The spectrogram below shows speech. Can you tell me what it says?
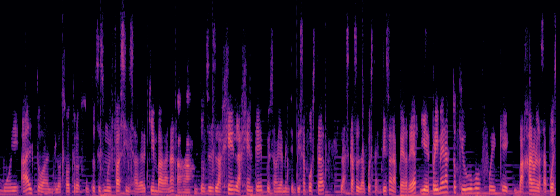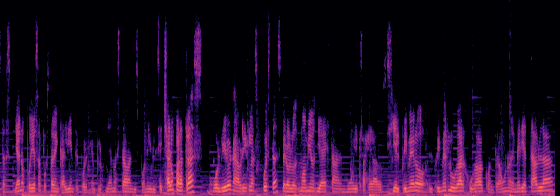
muy alto al de los otros, entonces es muy fácil saber quién va a ganar. Ajá. Entonces la, la gente pues obviamente empieza a apostar, las casas de apuestas empiezan a perder y el primer acto que hubo fue que bajaron las apuestas, ya no podías apostar en caliente por ejemplo, ya no estaban disponibles. Se echaron para atrás, volvieron a abrir las apuestas, pero los momios ya estaban muy exagerados. Si el primero, el primer lugar jugaba contra uno de media tabla,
